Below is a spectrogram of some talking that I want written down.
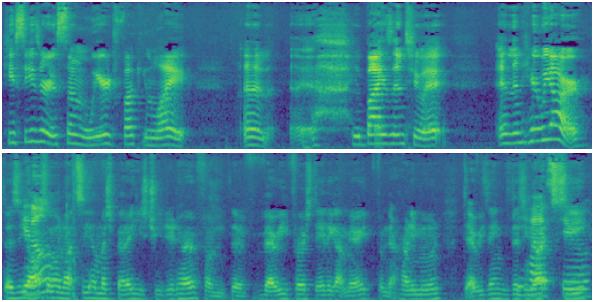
he sees her in some weird fucking light and uh, he buys into it. And then here we are. Does he you know? also not see how much better he's treated her from the very first day they got married, from their honeymoon to everything? Does He he, not has see to.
